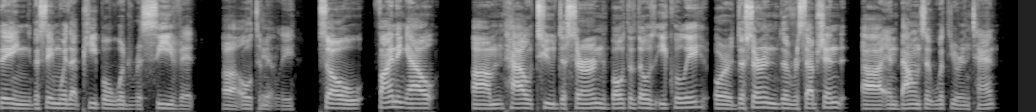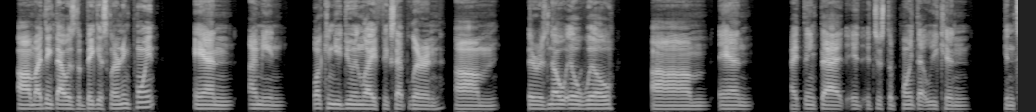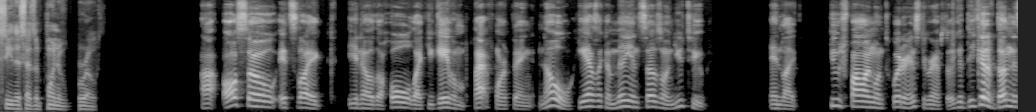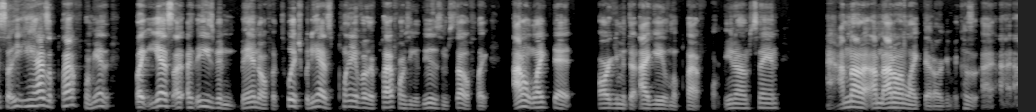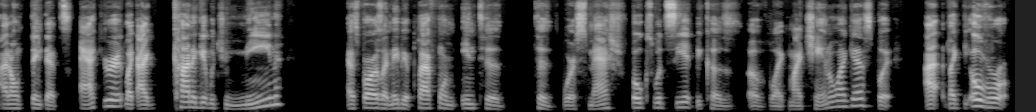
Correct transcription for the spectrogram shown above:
thing, the same way that people would receive it uh, ultimately. Yeah. So finding out um, how to discern both of those equally or discern the reception uh, and balance it with your intent. Um, I think that was the biggest learning point. And I mean, what can you do in life except learn? Um, there is no ill will. Um, and I think that it, it's just a point that we can can see this as a point of growth. Uh, also, it's like you know the whole like you gave him a platform thing. No, he has like a million subs on YouTube, and like huge following on Twitter, Instagram. So he could he could have done this. Uh, he, he has a platform. He has like yes, I, I, think he's been banned off of Twitch, but he has plenty of other platforms he could do this himself. Like I don't like that argument that I gave him a platform. You know what I'm saying? I'm not. I'm. I don't like that argument because I. I don't think that's accurate. Like I kind of get what you mean, as far as like maybe a platform into to where Smash folks would see it because of like my channel, I guess. But I like the overall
